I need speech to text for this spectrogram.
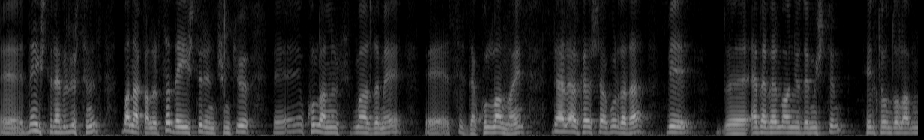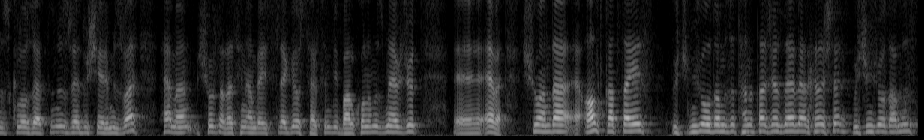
e, değiştirebilirsiniz. Bana kalırsa değiştirin. Çünkü e, kullanılmış malzemeyi e, siz de kullanmayın. Değerli arkadaşlar burada da bir e, ebeveyn banyo demiştim. Hilton dolabımız, klozetimiz ve duş yerimiz var. Hemen şurada da Sinan Bey size göstersin. Bir balkonumuz mevcut. Ee, evet. Şu anda e, alt kattayız. Üçüncü odamızı tanıtacağız değerli arkadaşlar. Üçüncü odamız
